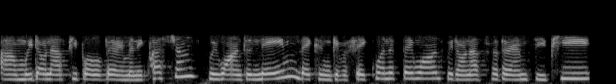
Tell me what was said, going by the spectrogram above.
Um, we don't ask people very many questions. We want a name. They can give a fake one if they want. We don't ask for their MCP.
